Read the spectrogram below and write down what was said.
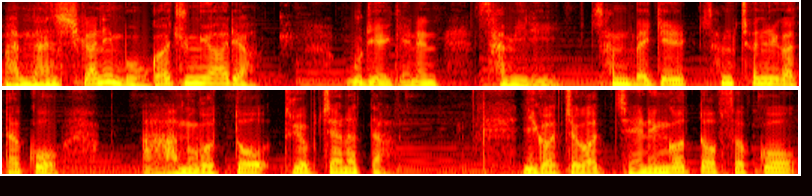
만난 시간이 뭐가 중요하랴? 우리에게는 3일이 300일, 3000일 같았고 아무것도 두렵지 않았다. 이것저것 재는 것도 없었고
